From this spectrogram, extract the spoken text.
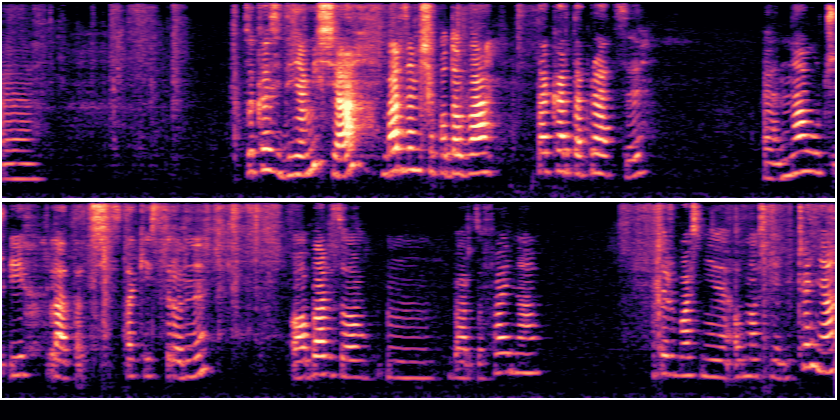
E, z okazji Dnia Misia bardzo mi się podoba ta karta pracy. E, naucz ich latać z takiej strony. O, bardzo, mm, bardzo fajna. Też właśnie odnośnie liczenia,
